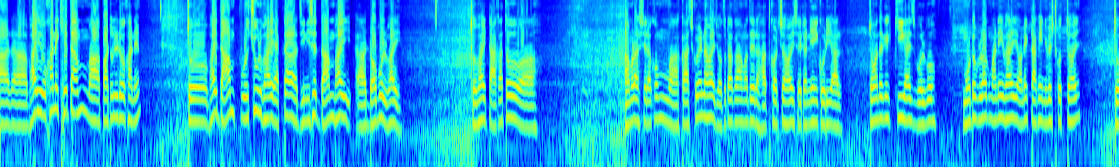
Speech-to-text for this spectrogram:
আর ভাই ওখানে খেতাম পাটুলির ওখানে। তো ভাই দাম প্রচুর ভাই, একটা জিনিসের দাম ভাই ডবল ভাই। তো ভাই টাকা তো আমরা সেরকম কাজ করি না ভাই, যত টাকা আমাদের হাত খরচা হয় সেটা নিয়েই করি। আর তোমাদেরকে কি গাইজ বলব? মোটো ব্লগ মানেই ভাই অনেক টাকা ইনভেস্ট করতে হয়। তো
